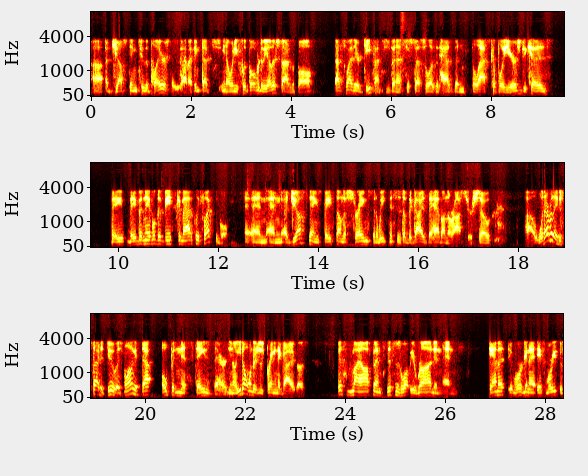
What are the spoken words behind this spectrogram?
uh, adjusting to the players that you have. I think that's, you know, when you flip over to the other side of the ball, that's why their defense has been as successful as it has been the last couple of years because they they've been able to be schematically flexible and and adjust things based on the strengths and weaknesses of the guys they have on the roster. So uh, whatever they decide to do, as long as that openness stays there, you know, you don't want to just bring in a guy who goes, "This is my offense. This is what we run," and and damn it, if we're gonna if we if,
